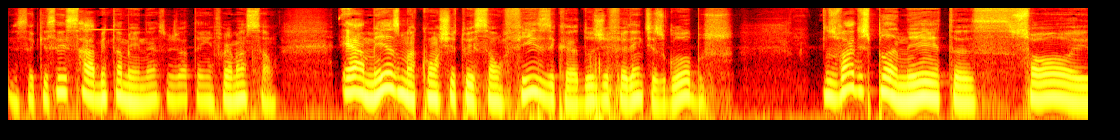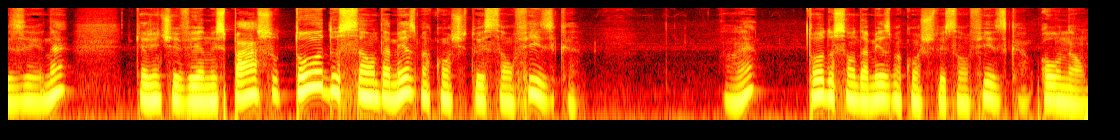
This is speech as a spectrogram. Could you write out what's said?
Isso aqui vocês sabem também, né? Você já tem informação. É a mesma constituição física dos diferentes globos? Dos vários planetas, sóis, né? Que a gente vê no espaço, todos são da mesma constituição física? Não é? Todos são da mesma constituição física ou não?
